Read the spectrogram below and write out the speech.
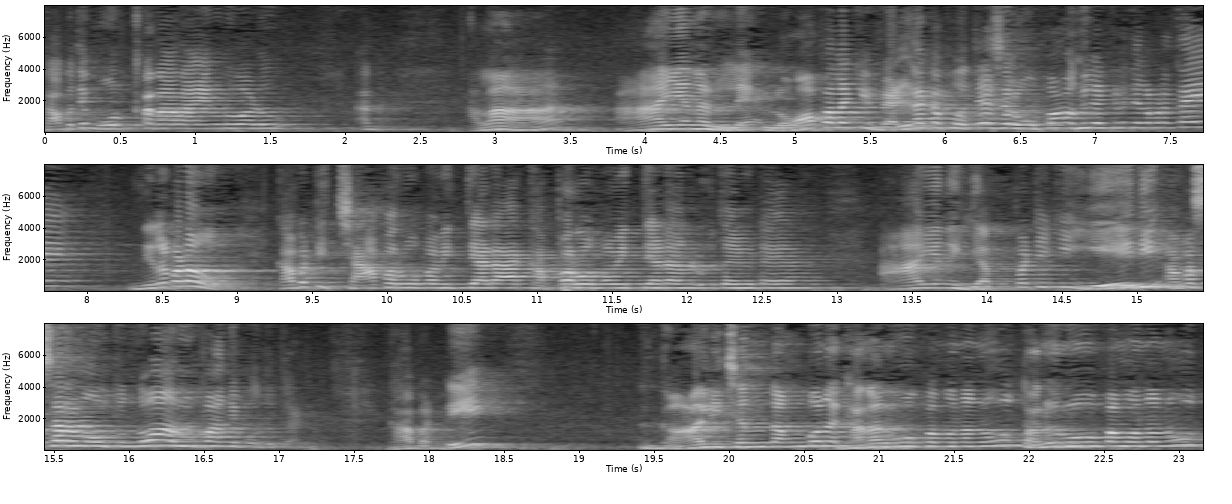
కాకపోతే మూర్ఖనారాయణుడు వాడు అన్న అలా ఆయన లే లోపలికి వెళ్ళకపోతే అసలు ఉపాధులు ఎక్కడ నిలబడతాయి? నిలబడవు. కాబట్టి చేప రూపం ఇత్తాడా కప్ప రూపం ఇత్తాడా అని అడుగుతాయేమిటయా ఆయన ఎప్పటికీ ఏది అవసరమవుతుందో ఆ రూపాన్ని పొందుతాడు. కాబట్టి గాలిచందంబున ఘనరూపమునను తనురూపమునను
